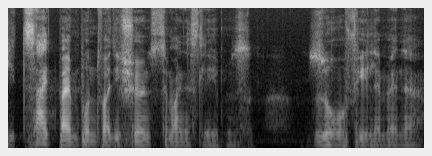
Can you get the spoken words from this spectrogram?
Die Zeit beim Bund war die schönste meines Lebens. So viele Männer.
